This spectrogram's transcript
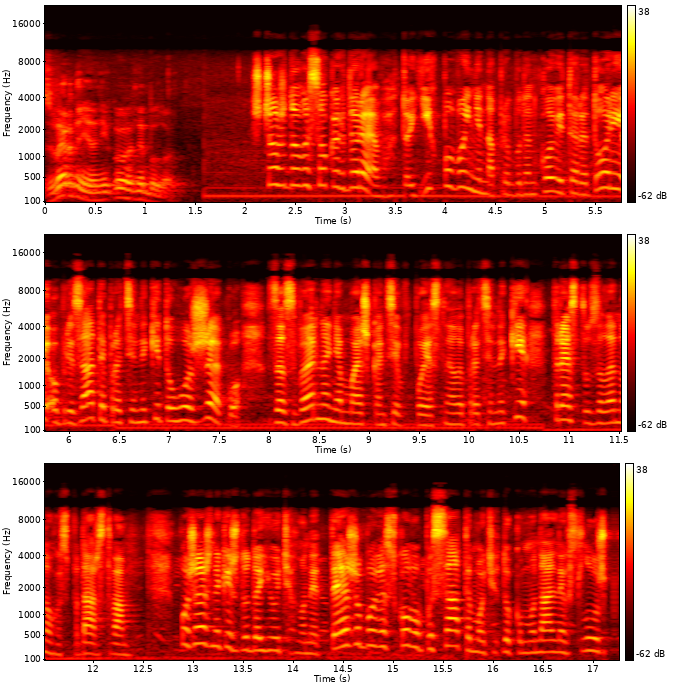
Звернення нікого не було. Що ж до високих дерев, то їх повинні на прибудинковій території обрізати працівники того ж ЖЕКу за зверненням мешканців, пояснили працівники тресту зеленого господарства. Пожежники ж додають, вони теж обов'язково писатимуть до комунальних служб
